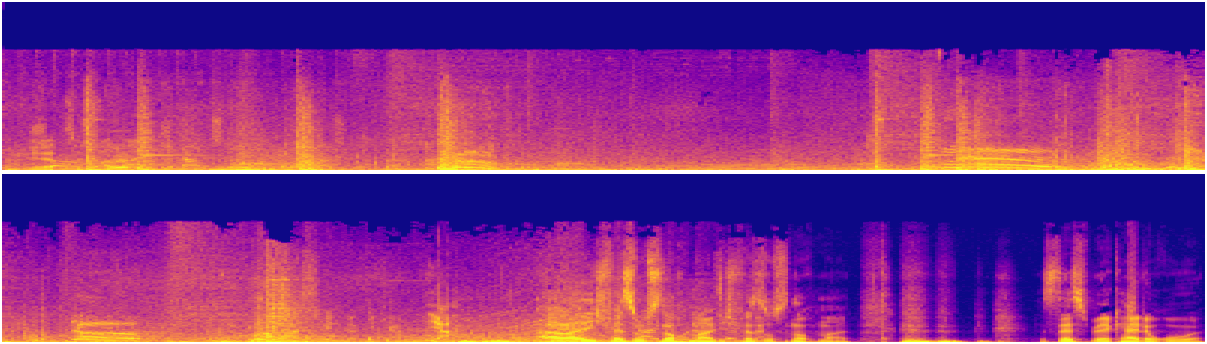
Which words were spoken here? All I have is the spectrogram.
Und wieder zu früh. Aber ich versuch's nochmal. Ich versuch's nochmal. Es lässt mir keine Ruhe.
